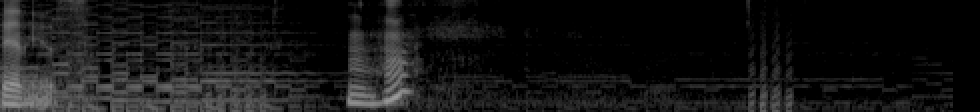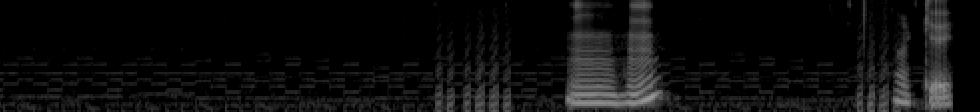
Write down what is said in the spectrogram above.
Beleza. Uhum. Uhum. Ok.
